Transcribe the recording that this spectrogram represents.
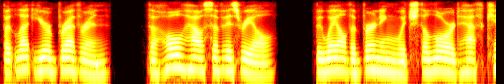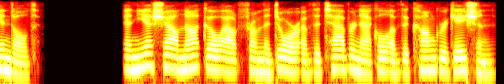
but let your brethren, the whole house of Israel, bewail the burning which the Lord hath kindled. And ye shall not go out from the door of the tabernacle of the congregation,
